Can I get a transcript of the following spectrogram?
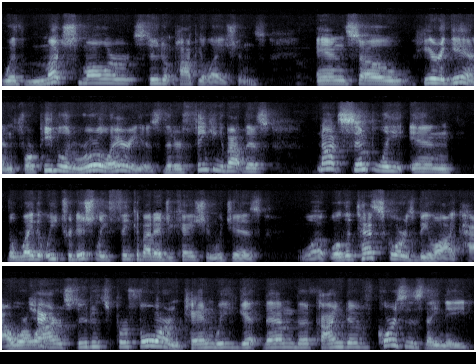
with much smaller student populations. And so, here again, for people in rural areas that are thinking about this, not simply in the way that we traditionally think about education, which is what will the test scores be like? How will sure. our students perform? Can we get them the kind of courses they need?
